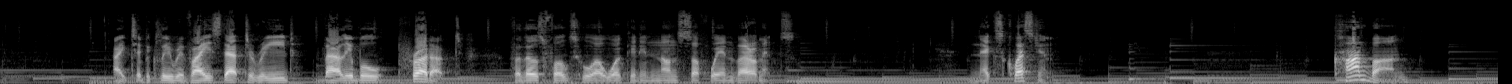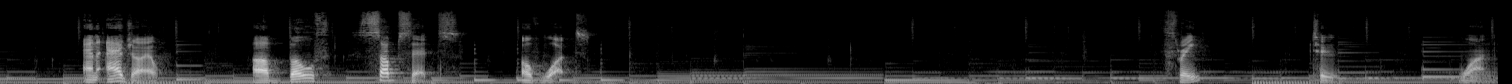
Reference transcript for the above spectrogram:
I typically revise that to read valuable product for those folks who are working in non software environments. Next question. Kanban and Agile are both subsets of what? Three, two, one.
